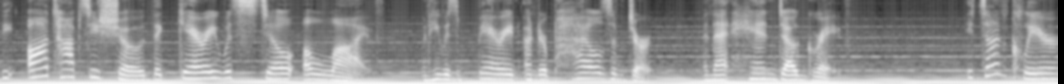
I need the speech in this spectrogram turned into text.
the autopsy showed that Gary was still alive when he was buried under piles of dirt in that hand dug grave. It's unclear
